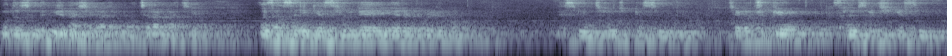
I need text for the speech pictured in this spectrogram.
문도 스님들 일어나셔가지고 저랑 같이 은사 스님께 삼배의 예를 올리고 했으면 참 좋겠습니다. 제가 주교 삼수를 치겠습니다.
